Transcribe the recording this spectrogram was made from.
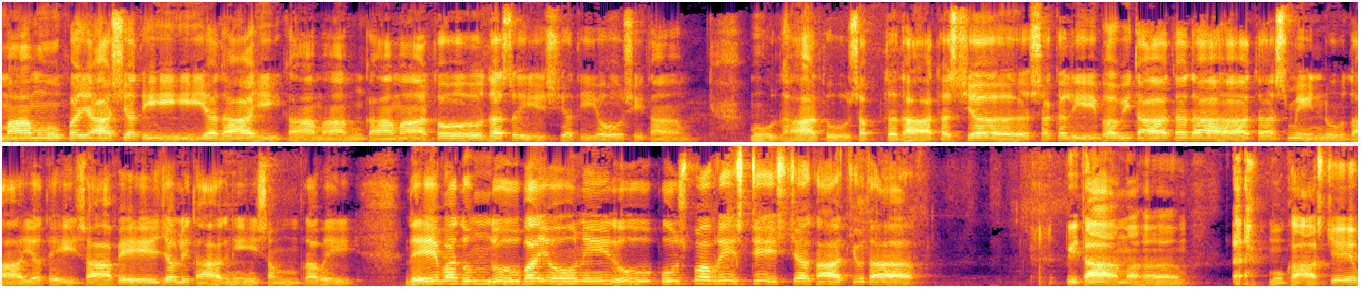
मामुपयास्यति यदा हि कामां कामातो दर्शयिष्यति योषिताम्। मूर्धा तु सप्तधातस्य शकली भविता तदा तस्मिन्नुदायते शापे ज्वलिताग्निसम्प्रभै देवदुन्दुभयो नेदुपुष्पवृष्टिश्च काच्युता। पितामह मुखाश्चैव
